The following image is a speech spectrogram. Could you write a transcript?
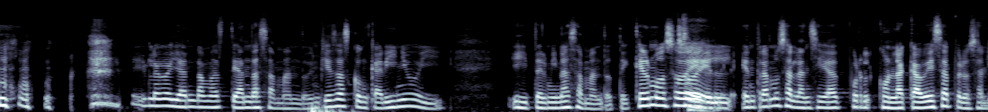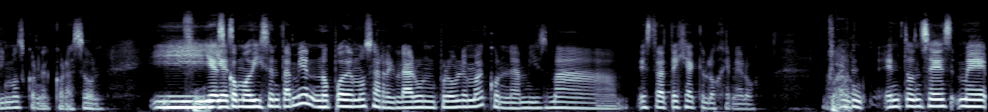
y luego ya nada más te andas amando. Empiezas con cariño y, y terminas amándote. Qué hermoso el entramos a la ansiedad por, con la cabeza, pero salimos con el corazón. Y, es, como dicen también, no podemos arreglar un problema con la misma estrategia que lo generó. Entonces, me,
